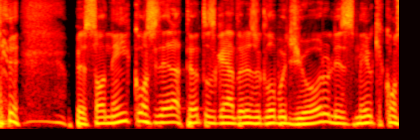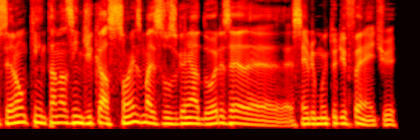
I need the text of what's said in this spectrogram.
o pessoal nem considera tanto os ganhadores do Globo de Ouro, eles meio que consideram quem tá nas indicações, mas os ganhadores é, é sempre muito diferente.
